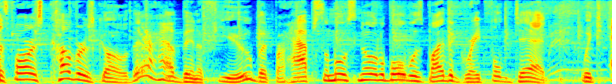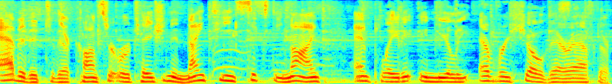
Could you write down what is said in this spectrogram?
As far as covers go, there have been a few, but perhaps the most notable was by the Grateful Dead, which added it to their concert rotation in 1969 and played it in nearly every show thereafter.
